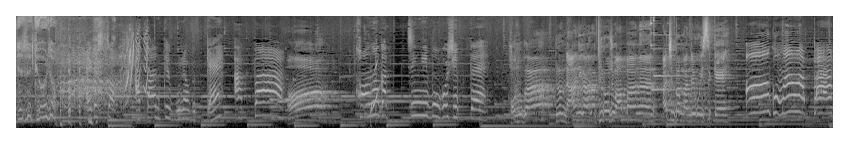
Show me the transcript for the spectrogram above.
스위트 줘. 알겠어. 물어볼게. 아빠, 어, 건우가 찐이 보고 싶대. 건우가? 그럼 나은이가 하나 틀어줘. 아빠는 아침밥 만들고 있을게. 어, 고마워, 아빠.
